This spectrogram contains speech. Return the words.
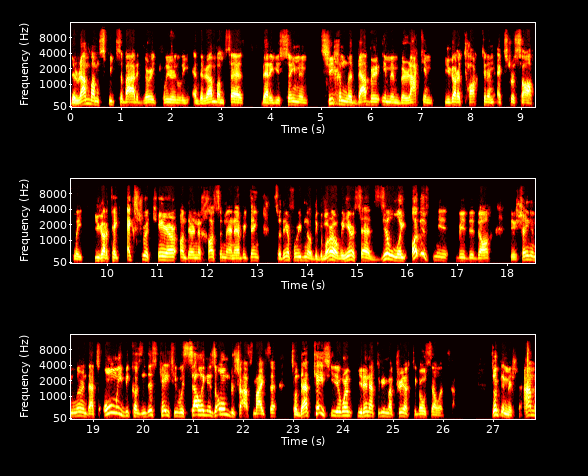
The Rambam speaks about it very clearly, and the Rambam says that a Yisimim, Shichem ledaber imim berakim, you got to talk to them extra softly. You got to take extra care on their nechasim and everything. So therefore, even though the Gemara over here says zil loy odif b'didach, the Yishayim learned that's only because in this case he was selling his own b'shas ma'isa. So in that case, you weren't, you didn't have to be matriach to go sell it. Look the Mishnah. I'm.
